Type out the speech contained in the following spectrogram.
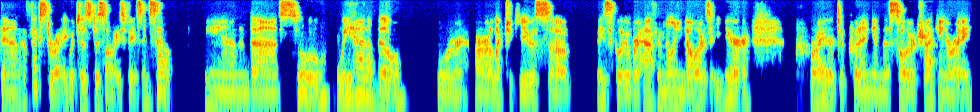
than a fixed array, which is just always facing south. And uh, so we had a bill for our electric use of basically over half a million dollars a year prior to putting in the solar tracking array.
